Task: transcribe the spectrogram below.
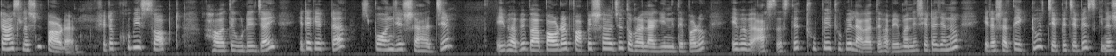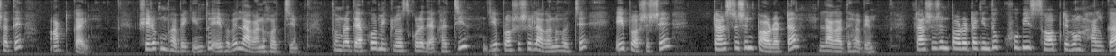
ট্রান্সলেশন পাউডার। সেটা খুবই সফট হাওয়াতে উড়ে যায়। এটাকে একটা স্পঞ্জের সাহায্যে এইভাবে বা পাউডার পাপের সাহায্যে তোমরা লাগিয়ে নিতে পারো। এইভাবে আস্তে আস্তে থুপে থুপে লাগাতে হবে। মানে সেটা যেন এটার সাথে একটু চেপে চেপে স্কিনের সাথে আটকায়। সেরকমভাবে কিন্তু এইভাবে লাগানো হচ্ছে। তোমরা দেখো, আমি ক্লোজ করে দেখাচ্ছি যে প্রসেসে লাগানো হচ্ছে। এই প্রসেসে ট্রান্সলেশন পাউডারটা লাগাতে হবে। ট্রান্সলেশন পাউডারটা কিন্তু খুবই সফট এবং হালকা,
